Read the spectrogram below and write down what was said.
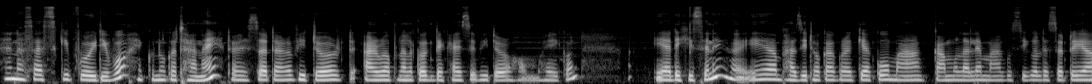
নাচা স্কিপ কৰি দিব একো কথা নাই। তাৰপিছত আৰু ভিতৰত আৰু আপোনালোকক দেখাইছোঁ ভিতৰৰ হেৰিখন এয়া দেখিছেনে? এয়া ভাজি থকাগৰাকী আকৌ মা কাম ওলালে মা গুচি গ'ল তাৰপিছত এয়া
